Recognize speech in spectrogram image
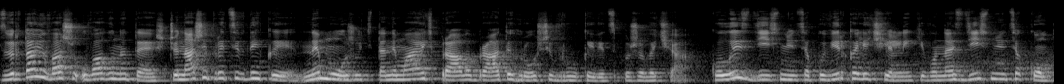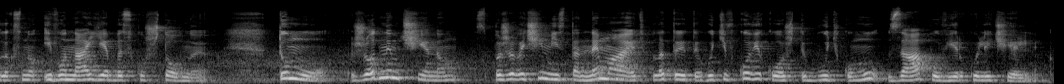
Звертаю вашу увагу на те, що наші працівники не можуть та не мають права брати гроші в руки від споживача. Коли здійснюється повірка лічильників, вона здійснюється комплексно і вона є безкоштовною. Тому жодним чином споживачі міста не мають платити готівкові кошти будь-кому за повірку лічильника.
